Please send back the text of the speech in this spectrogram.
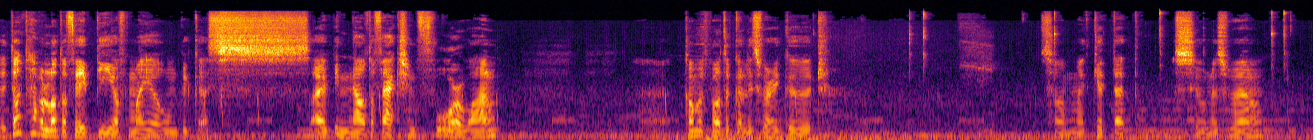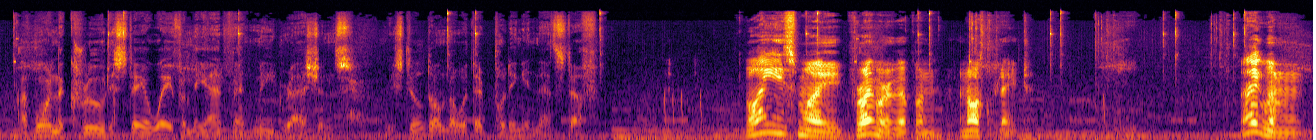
I don't have a lot of AP of my own because I've been out of action for a while. Uh, combat protocol is very good. So I might get that soon as well. I've warned the crew to stay away from the Advent meat rations. We still don't know what they're putting in that stuff. Why is my primary weapon an arc blade? I can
